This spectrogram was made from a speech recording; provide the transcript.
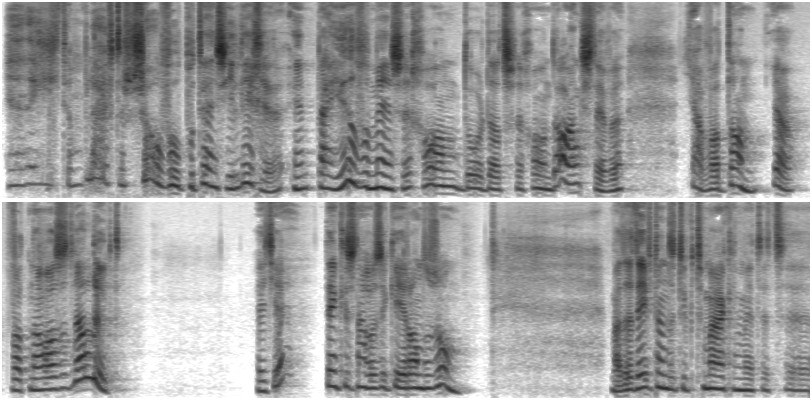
En dan denk ik, dan blijft er zoveel potentie liggen. En bij heel veel mensen, gewoon doordat ze gewoon de angst hebben. Ja, wat dan? Ja, wat nou als het wel lukt? Weet je? Denk eens nou eens een keer andersom. Maar dat heeft dan natuurlijk te maken met het... eh,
